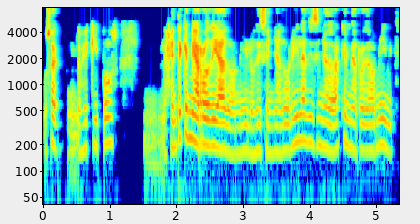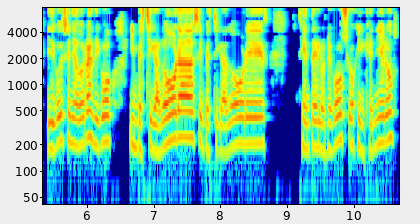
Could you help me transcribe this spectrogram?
o sea, los equipos, la gente que me ha rodeado a mí, los diseñadores y las diseñadoras que me han rodeado a mí, y digo diseñadoras, digo investigadoras, investigadores, gente de los negocios, ingenieros,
